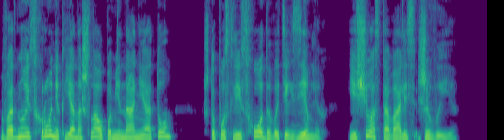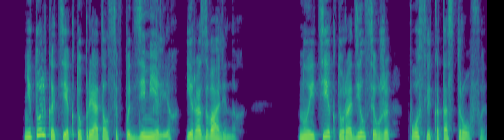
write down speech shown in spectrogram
В одной из хроник я нашла упоминание о том, что после исхода в этих землях еще оставались живые. Не только те, кто прятался в подземельях и развалинах, но и те, кто родился уже после катастрофы.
